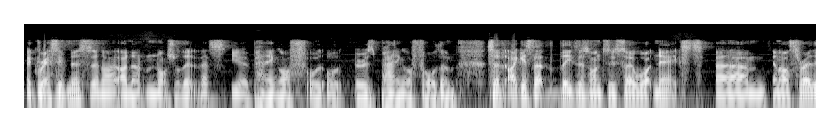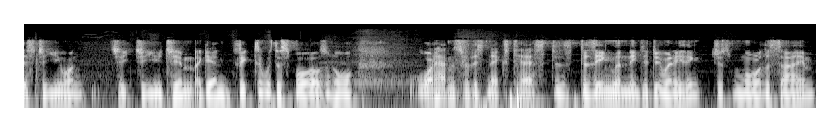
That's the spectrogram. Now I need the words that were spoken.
aggressiveness, and I, am not sure that that's you know paying off or, or, is paying off for them. So I guess that leads us on to so what next? Um, and I'll throw this to you on to, to you, Tim. Again, Victor with the spoils and all what happens for this next test? Does does England need to do anything? Just more of the same?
